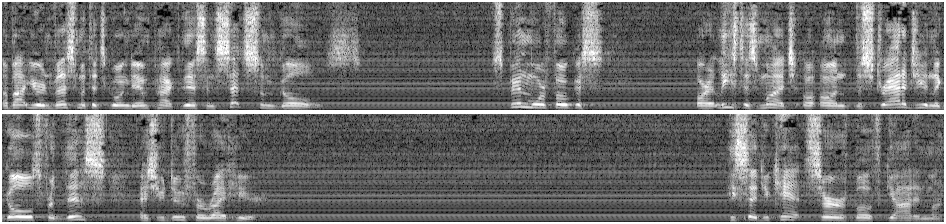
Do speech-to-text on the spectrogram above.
about your investment that's going to impact this and set some goals spend more focus, or at least as much, on the strategy and the goals for this as you do for right here. He said, You can't serve both God and money.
